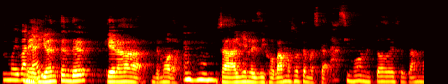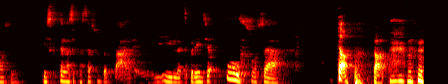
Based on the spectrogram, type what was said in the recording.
Muy me dio a entender que era de moda. O sea, alguien les dijo, vamos a un temazcal, ah, Simón, y todo eso, y vamos, y, es que te la vas a pasar súper padre y la experiencia, uff, o sea. Top. Top.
